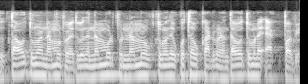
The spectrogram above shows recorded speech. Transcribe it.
তো তাও তোমরা নম্বর পাবে। তোমাদের নম্বর নম্বর তোমাদের কোথাও কাটবে না, তাও তোমরা এক পাবে।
